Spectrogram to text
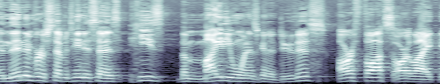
And then in verse 17 it says, He's the mighty one is going to do this. Our thoughts are like,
